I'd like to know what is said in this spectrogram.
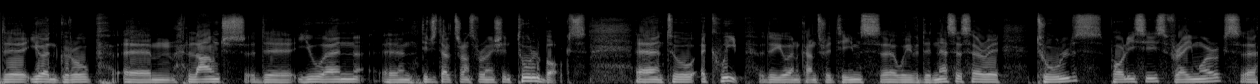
the UN group um, launched the UN Digital Transformation Toolbox to equip the UN country teams with the necessary necessary tools, policies, frameworks, uh,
